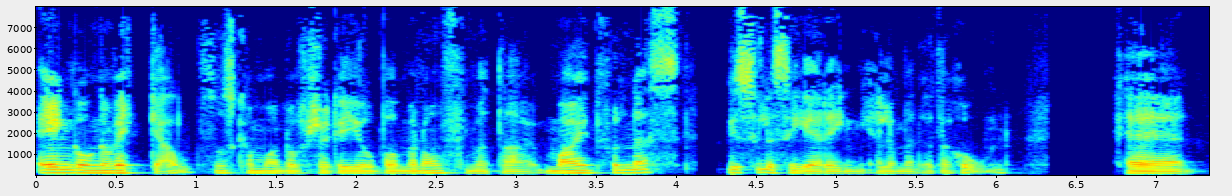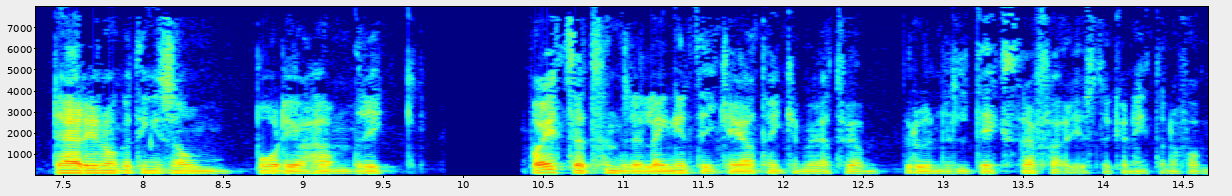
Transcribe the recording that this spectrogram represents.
en gång i veckan så ska man då försöka jobba med någon form av mindfulness, visualisering eller meditation. Eh, det här är någonting som både jag och Henrik på ett sätt under en längre tid kan jag tänka mig att vi har brunnit lite extra för just att kunna hitta någon form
